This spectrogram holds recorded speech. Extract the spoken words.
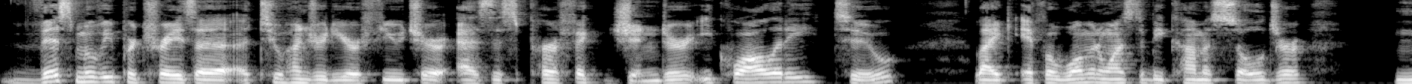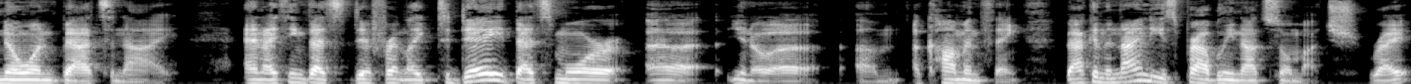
this movie portrays a, a 200 year future as this perfect gender equality too like if a woman wants to become a soldier no one bats an eye and i think that's different like today that's more uh you know a um, a common thing. Back in the 90s probably not so much right?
